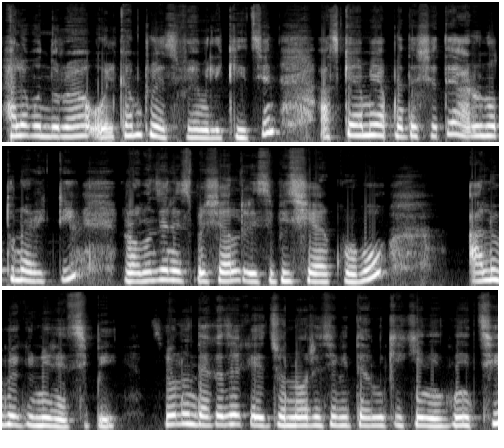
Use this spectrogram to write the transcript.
হ্যালো বন্ধুরা, welcome to S family kitchen আজকে আমি আপনাদের সাথে আরও নতুন আরেকটি রমজান স্পেশাল রেসিপি শেয়ার করব, আলু বেগুনি রেসিপি চলুন দেখা যাক এর জন্য রেসিপিতে আমি কী কী নিচ্ছি।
